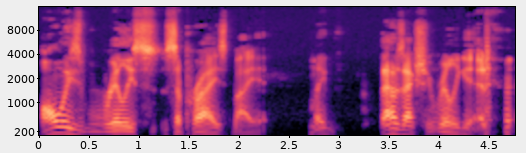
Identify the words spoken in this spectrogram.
always really s- surprised by it. Like that was actually really good.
